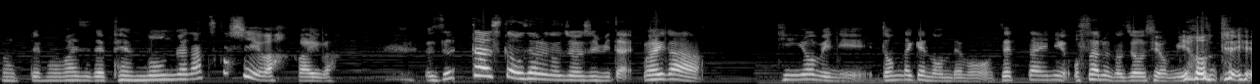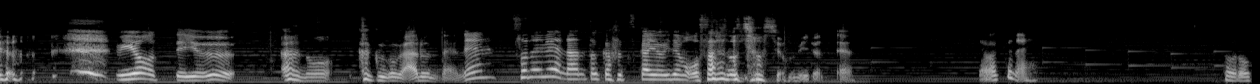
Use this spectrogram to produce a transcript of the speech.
待って、もうマジでペンモンが懐かしいわ、ワイは。絶対明日お猿の常人みたい。ワイが、金曜日にどんだけ飲んでも、絶対にお猿の上司を見ようっていう 見ようっていう、あの、覚悟があるんだよね。それで、なんとか二日酔いでもお猿の上司を見るんだよ。やばくない？トロッ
